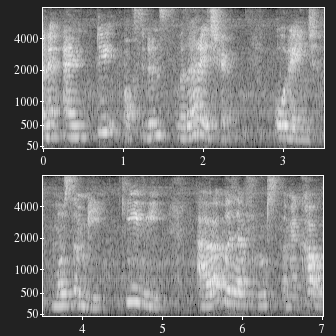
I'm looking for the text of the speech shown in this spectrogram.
અને એન્ટીઓક્સિડન્ટ્સ વધારે છે. ઓરેન્જ, મોસંબી, કીવી આવા બધા ફ્રૂટ્સ તમે ખાઓ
